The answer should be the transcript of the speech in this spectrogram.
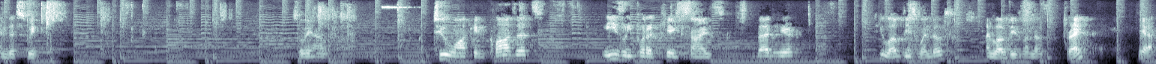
in this suite. So we have two walk-in closets, easily put a king size bed here. Do you love these windows? I love these windows, right? Yeah.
